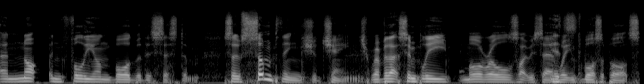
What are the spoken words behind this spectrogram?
are not fully on board with this system. So something should change. Whether that's simply more roles, like we said, It's- waiting for more supports,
